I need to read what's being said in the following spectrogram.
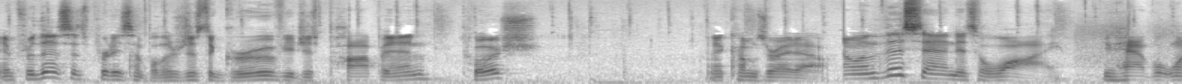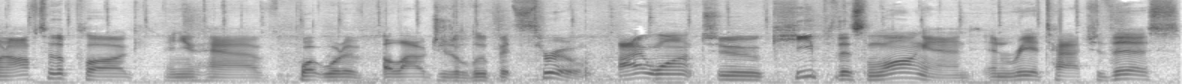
And for this, it's pretty simple. There's just a groove you just pop in, push, and it comes right out. Now on this end is a Y. You have what went off to the plug and you have what would have allowed you to loop it through. I want to keep this long end and reattach this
